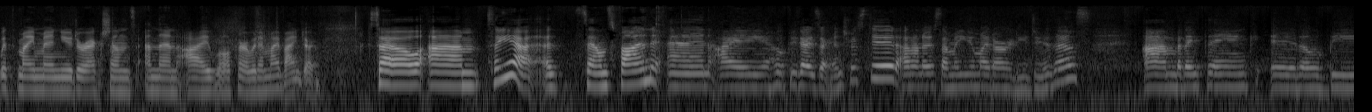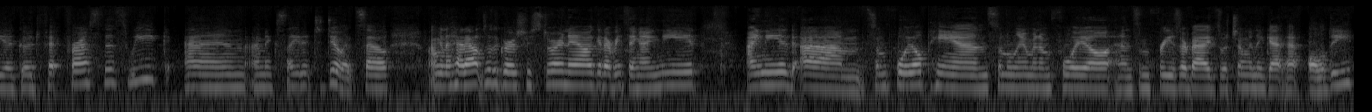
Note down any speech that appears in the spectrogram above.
with my menu directions, and then I will throw it in my binder. So, um, so yeah, it sounds fun, and I hope you guys are interested. I don't know, some of you might already do this. Um, but I think it'll be a good fit for us this week, and I'm excited to do it. So I'm going to head out to the grocery store now, get everything I need. I need um, some foil pans, some aluminum foil, and some freezer bags, which I'm going to get at Aldi.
